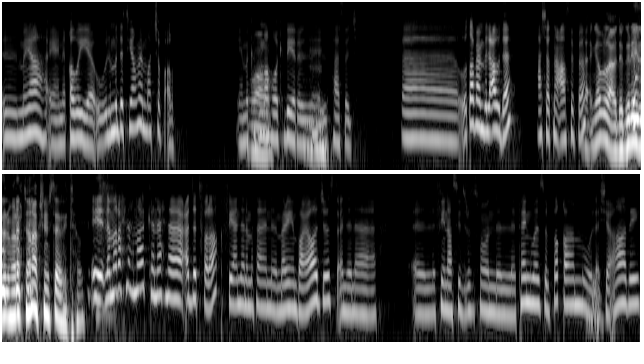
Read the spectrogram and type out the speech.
المياه يعني قوية ولمدة يومين ما تشوف أرض يعني من كثر ما. هو كبير. ال passage ف وطبعا بالعودة حاشتنا عاصفة. لا قبل لا قولي لي لما رحت هناك شنو سويتوا؟ إيه لما رحنا هناك كان إحنا عدة فرق في عندنا مثلا marine biologist عندنا في ناس يدرسون ال penguins الفقم والأشياء هذه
